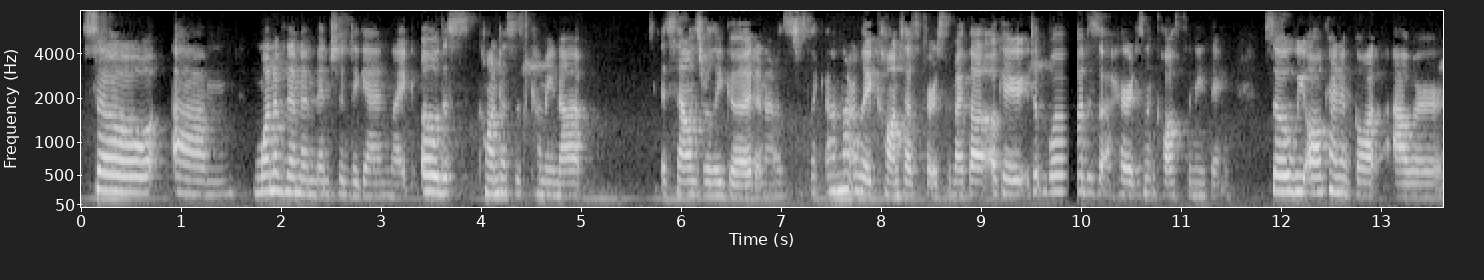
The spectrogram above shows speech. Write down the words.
So um, one of them had mentioned again, like, oh, this contest is coming up. It sounds really good. And I was just like, I'm not really a contest person. I thought, okay, what does it hurt? It doesn't cost anything. So we all kind of got our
